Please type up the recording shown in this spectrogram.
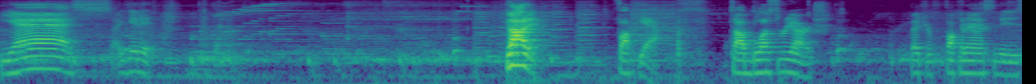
Yes! I did it. Got it! Fuck yeah. Top blustery arch. Bet your fucking ass it is.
